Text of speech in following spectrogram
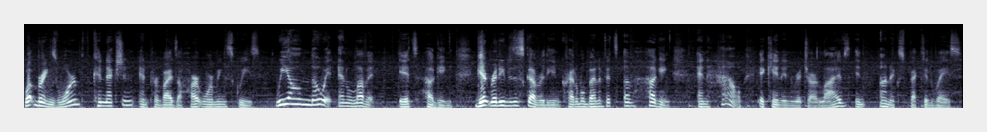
What brings warmth, connection, and provides a heartwarming squeeze? We all know it and love it. It's hugging. Get ready to discover the incredible benefits of hugging and how it can enrich our lives in unexpected ways.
